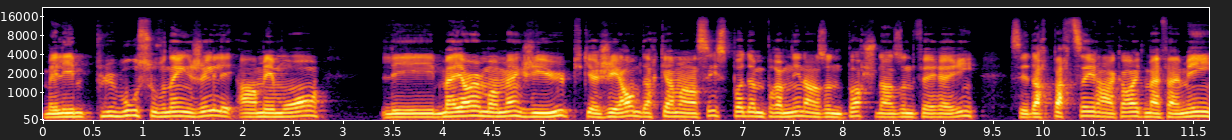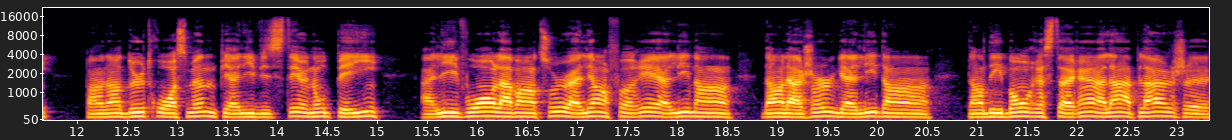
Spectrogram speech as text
Mais les plus beaux souvenirs que j'ai en mémoire, les meilleurs moments que j'ai eus puis que j'ai hâte de recommencer, c'est pas de me promener dans une Porsche ou dans une Ferrari, c'est de repartir encore avec ma famille pendant deux, trois semaines puis aller visiter un autre pays, aller voir l'aventure, aller en forêt, aller dans, dans la jungle, aller dans, dans des bons restaurants, aller à la plage. Euh,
